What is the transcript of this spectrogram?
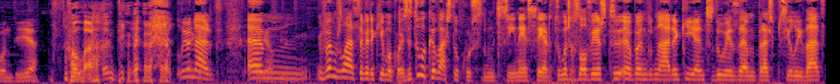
Bom dia. Olá. Bom dia. Leonardo, hum, vamos lá saber aqui uma coisa. Tu acabaste o curso de medicina, é certo, mas resolveste abandonar aqui antes do exame para a especialidade.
